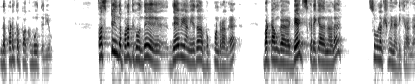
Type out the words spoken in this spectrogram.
இந்த படத்தை பார்க்கும்போது தெரியும். ஃபஸ்ட்டு இந்த படத்துக்கு வந்து தேவயானியை தான் புக் பண்ணுறாங்க பட் அவங்க டேட்ஸ் கிடைக்காதனால சுவலக்ஷ்மி நடிக்கிறாங்க.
